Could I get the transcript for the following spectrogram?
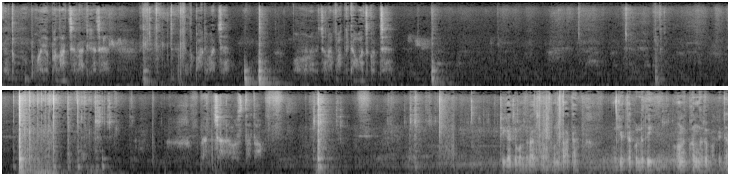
কিন্তু ভয়ে পালাচ্ছে না ঠিক আছে কিন্তু বাড়ি মারছে ও মনে হচ্ছে না পাখিটা আওয়াজ করছে আচ্ছা অবস্থা তো ঠিক আছে বন্ধুরা, আজকে এখন টাটা গেটটা খুলে দিই। অনেকক্ষণ ধরে পাখিটা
